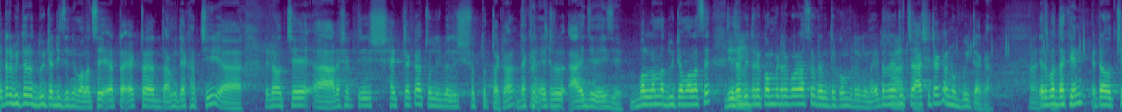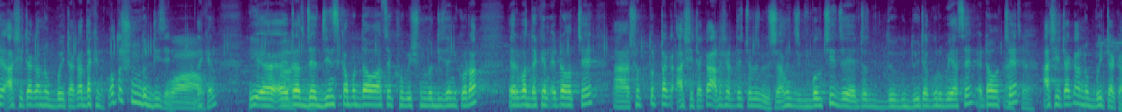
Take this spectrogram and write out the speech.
এটার ভিতরে দুইটা ডিজাইনের মাল আছে। একটা একটা আমি দেখাচ্ছি এটা হচ্ছে আড়াইশ আটত্রিশ ষাট টাকা চল্লিশ বিয়াল্লিশ সত্তর টাকা। দেখেন আচ্ছা। এটার এই যে এই যে বললাম না দুইটা মাল আছে। এটার ভিতরে কম্পিউটার করা আছে ওটার ভিতরে কম্পিউটার করা এটার রেট হচ্ছে আশি টাকা নব্বই টাকা। এরপর দেখেন এটা হচ্ছে আশি টাকা নব্বই টাকা। দেখেন কত সুন্দর ডিজাইন দেখেন এটার যে জিন্স কাপড় দেওয়া আছে খুবই সুন্দর ডিজাইন করা। এরপর দেখেন এটা হচ্ছে সত্তর টাকা আশি টাকা আঠাশ থেকে চল্লিশ বিশ আমি বলছি যে এটা দুইটা গ্রুপে আছে এটা হচ্ছে আশি টাকা নব্বই টাকা।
